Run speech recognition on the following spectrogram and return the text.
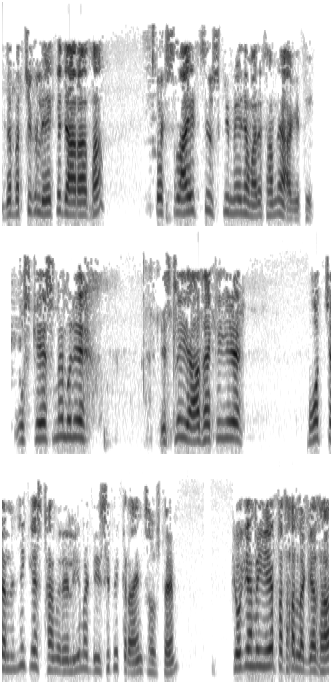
जब बच्चे को लेके जा रहा था एक स्लाइड सी उसकी इमेज हमारे सामने आ गई थी। उस केस में मुझे इसलिए याद है कि ये बहुत चैलेंजिंग केस था मेरे लिए। मैं डीसीपी क्राइम था उस टाइम क्योंकि हमें ये पता लग गया था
